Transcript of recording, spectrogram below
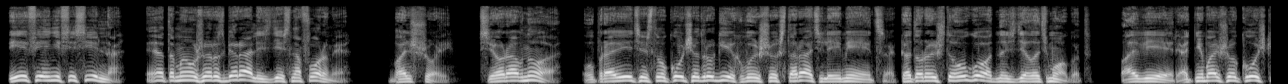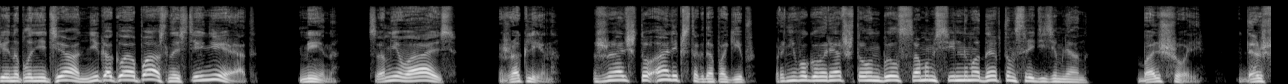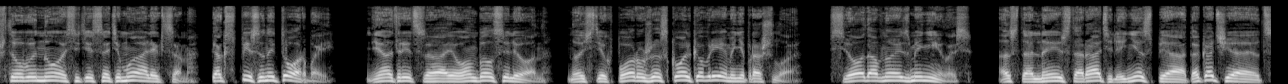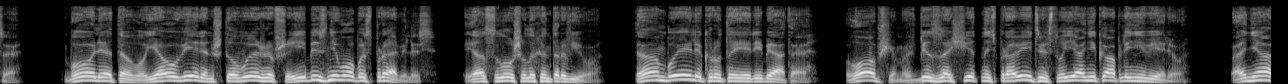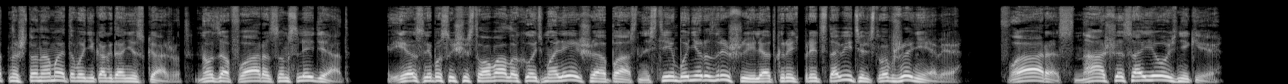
Пифия не всесильна. Это мы уже разбирались здесь на форуме. Большой. Все равно. У правительства куча других высших старателей имеется, которые что угодно сделать могут. Поверь, от небольшой кучки инопланетян никакой опасности нет. Мин. Сомневаюсь. Жаклин. Жаль, что Алекс тогда погиб. Про него говорят, что он был самым сильным адептом среди землян. Большой. «Да что вы носите с этим Алексом, как с писаной торбой? Не отрицаю, он был силен, но с тех пор уже сколько времени прошло. Все давно изменилось. Остальные старатели не спят, а качаются. Более того, я уверен, что выжившие и без него бы справились. Я слушал их интервью. Там были крутые ребята. В общем, в беззащитность правительства я ни капли не верю. Понятно, что нам этого никогда не скажут, но за Фаросом следят. Если бы существовала хоть малейшая опасность, им бы не разрешили открыть представительство в Женеве. Фарос — наши союзники.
